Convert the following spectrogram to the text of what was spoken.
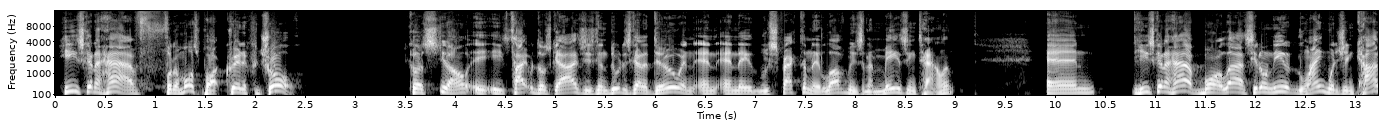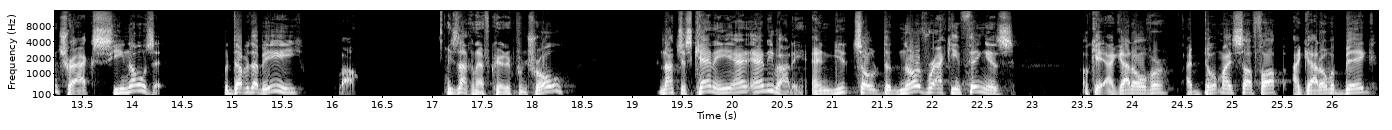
he's going to have, for the most part, creative control because you know he's tight with those guys. He's going to do what he's got to do, and and and they respect him. They love him. He's an amazing talent, and he's going to have more or less. He don't need language in contracts. He knows it. With WWE, well, he's not going to have creative control. Not just Kenny, anybody. And you, so the nerve wracking thing is, okay, I got over. I built myself up. I got over big.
